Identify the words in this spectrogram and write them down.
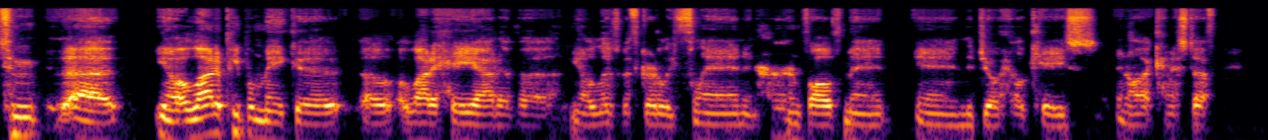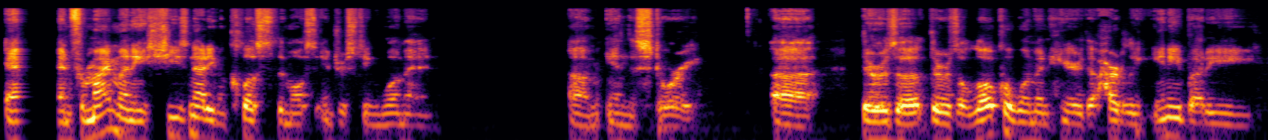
to uh, you know, a lot of people make a, a, a lot of hay out of uh, you know Elizabeth Gurley Flynn and her involvement in the Joe Hill case and all that kind of stuff. And, and for my money, she's not even close to the most interesting woman um, in the story. Uh, there was a there was a local woman here that hardly anybody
